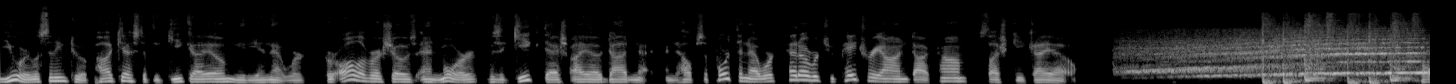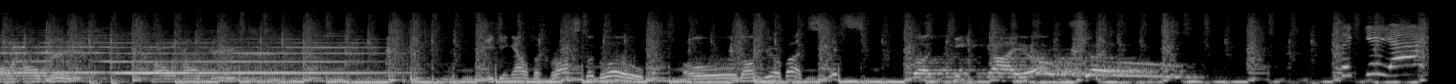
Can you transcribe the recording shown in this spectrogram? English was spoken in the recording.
You are listening to a podcast of the Geek IO Media Network. For all of our shows and more, visit geek-io.net. And to help support the network, head over to patreon.com slash geekio. Calling all geeks. Calling all geeks. Geeking out across the globe. Hold on to your butts. It's the Geek IO Show. The G.I.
